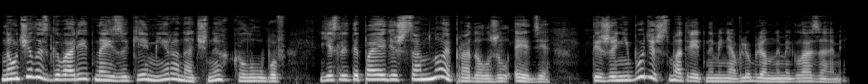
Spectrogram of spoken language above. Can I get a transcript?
научилась говорить на языке мира ночных клубов. «Если ты поедешь со мной», — продолжил Эдди, — «ты же не будешь смотреть на меня влюбленными глазами?»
